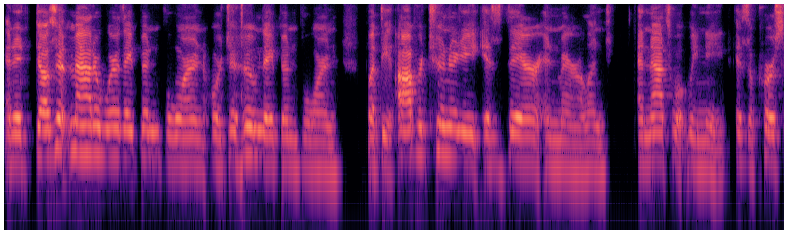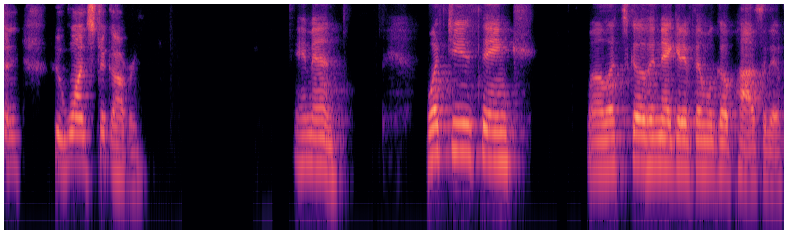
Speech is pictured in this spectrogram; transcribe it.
And it doesn't matter where they've been born or to whom they've been born, but the opportunity is there in Maryland. And that's what we need is a person who wants to govern. Amen. What do you think? Well, let's go the negative, then we'll go positive.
